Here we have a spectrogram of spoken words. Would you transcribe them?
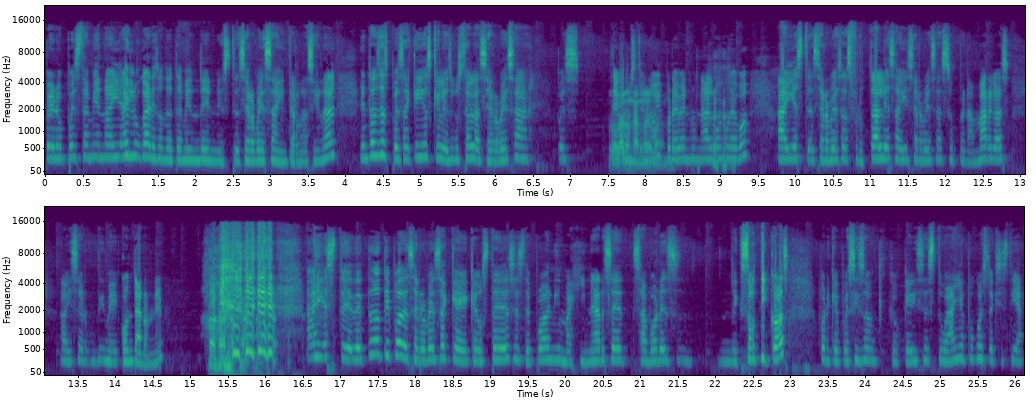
Pero pues también hay, hay lugares donde te venden este, cerveza internacional. Entonces, pues aquellos que les gusta la cerveza, pues Probar una degusten, ¿no? Y prueben un, algo nuevo. hay este, cervezas frutales, hay cervezas súper amargas. Hay cer- me contaron, ¿eh? Hay este, de todo tipo de cerveza que, que ustedes este, puedan imaginarse, sabores exóticos, porque pues sí son que, que dices tú, ay, ¿a poco esto existía?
